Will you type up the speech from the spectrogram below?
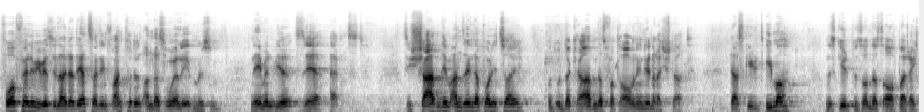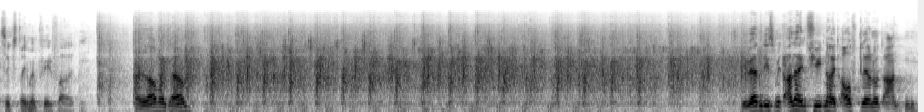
Vorfälle, wie wir sie leider derzeit in Frankfurt und anderswo erleben müssen, nehmen wir sehr ernst. Sie schaden dem Ansehen der Polizei und untergraben das Vertrauen in den Rechtsstaat. Das gilt immer, und es gilt besonders auch bei rechtsextremem Fehlverhalten. Meine Damen und Herren, werden dies mit aller Entschiedenheit aufklären und ahnden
